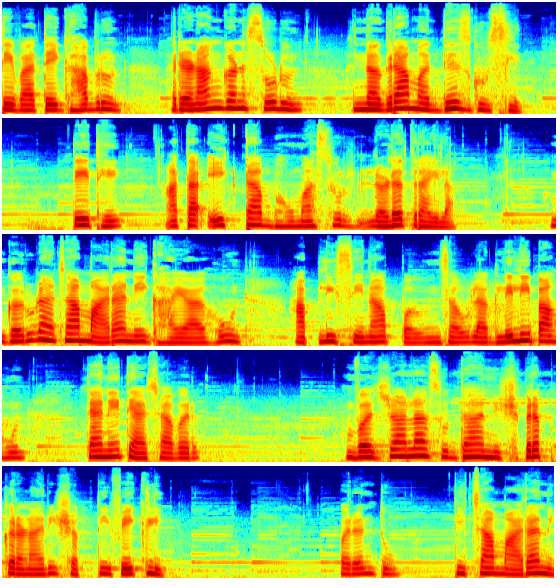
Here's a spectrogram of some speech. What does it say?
तेव्हा ते घाबरून रणांगण सोडून नगरामध्येच घुसले. तेथे आता एकटा भौमासूर लढत राहिला. गरुडाच्या माराने घायाळ होऊन आपली सेना पळून जाऊ लागलेली पाहून त्याने त्याच्यावर वज्रालासुद्धा निष्प्रभ करणारी शक्ती फेकली. परंतु तिच्या माराने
